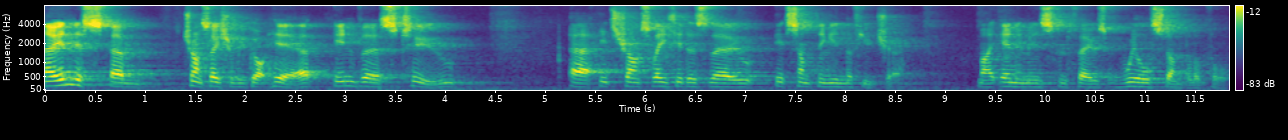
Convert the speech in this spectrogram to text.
Now, in this um, translation we've got here, in verse 2, uh, it's translated as though it's something in the future. My enemies and foes will stumble and fall.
